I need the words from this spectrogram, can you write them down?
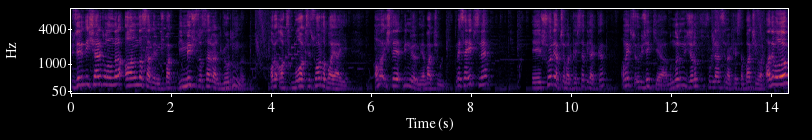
Üzerinde işaret olanlara anında hasar verilmiş. Bak 1500 hasar verdi gördün mü? Abi bu aksesuar da bayağı iyi. Ama işte bilmiyorum ya bak şimdi. Mesela hepsine e, şöyle yapacağım arkadaşlar bir dakika. Ama hepsi ölecek ya. Bunların canı fullensin arkadaşlar. Bak şimdi bak. Hadi oğlum.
